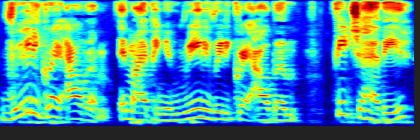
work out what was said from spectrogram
Really great album, in my opinion. Really, really great album. Feature heavy,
